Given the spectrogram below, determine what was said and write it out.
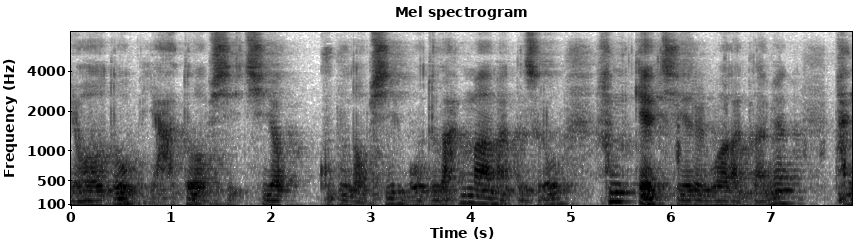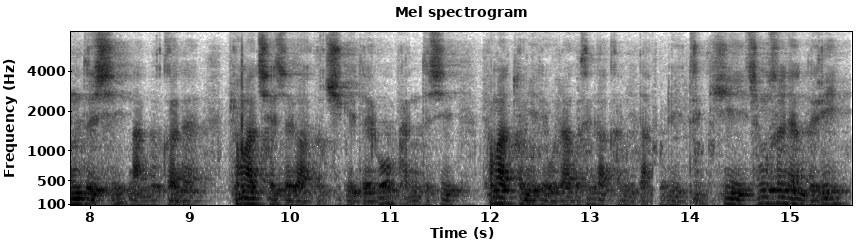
여도 야도 없이 지역 구분 없이 모두가 한 마음 한 뜻으로 함께 지혜를 모아간다면 반드시 남북 간의 평화 체제가 구축이 되고 반드시 평화 통일이 오라고 생각합니다. 우리 특히 청소년들이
